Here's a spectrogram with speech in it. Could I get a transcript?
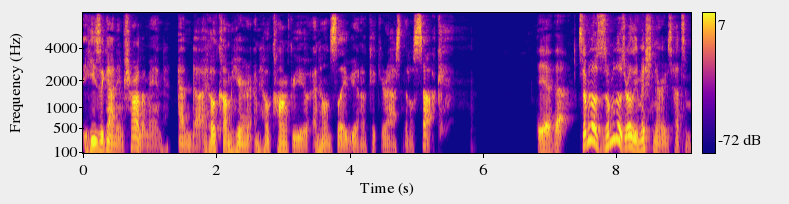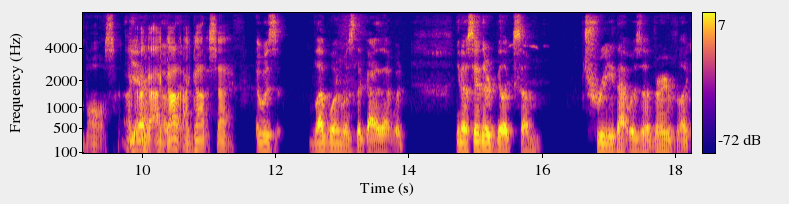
He's a guy named Charlemagne, and uh, he'll come here and he'll conquer you and he'll enslave you and he'll kick your ass and it'll suck." Yeah, that some of those some of those early missionaries had some balls. I, yeah, I, I, I got I gotta say it was Lebwin was the guy that would, you know, say there'd be like some tree that was a very like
